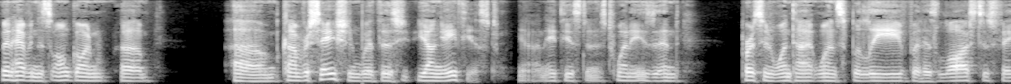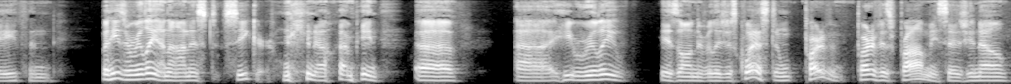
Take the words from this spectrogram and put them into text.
been having this ongoing um, um, conversation with this young atheist, you know, an atheist in his twenties, and person who one time once believed but has lost his faith, and but he's really an honest seeker. you know, I mean, uh, uh, he really is on the religious quest, and part of part of his problem, he says, you know,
